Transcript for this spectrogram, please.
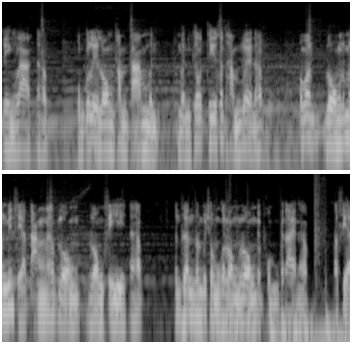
เร่งรากนะครับ ผมก็เลยลองทำตามเหมือนเหมือนเขาที่เขาทำด้วยนะครับ เพราะว่าลงแล้วมันไม่เสียตังค์นะครับลงลงฟรีนะครับเพื่อนๆท่านผู้ชมก็ลองลงแบบผมก็ได้นะครับ ถ้าเสีย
